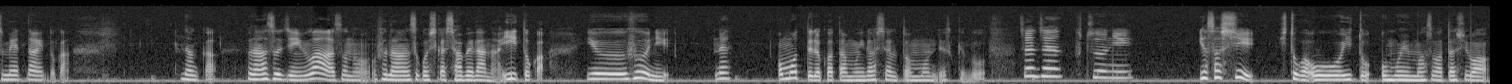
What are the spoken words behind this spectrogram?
冷たいとかなんかフランス人はそのフランス語しか喋らないとかいう風にね思ってる方もいらっしゃると思うんですけど全然普通に優しい人が多いと思います私は。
